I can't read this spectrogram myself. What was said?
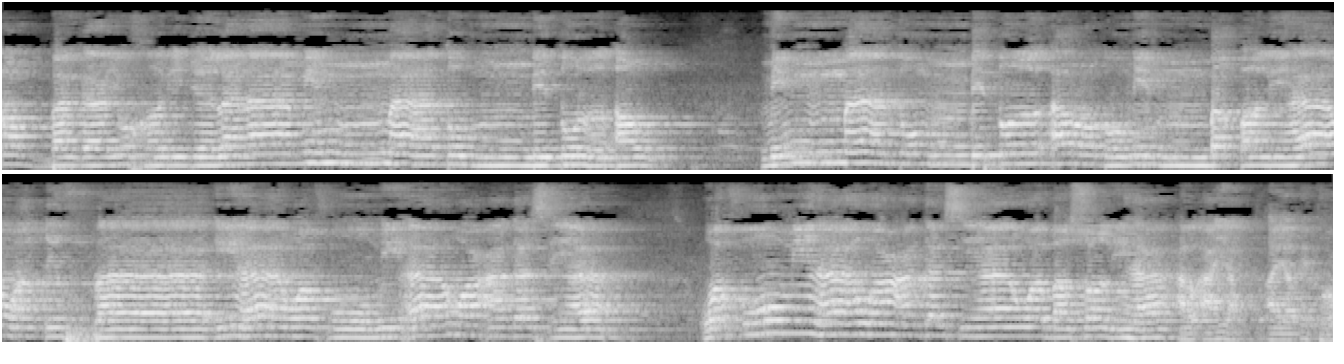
rabbaka yukhrij lana mimma tumbitul ardh مما تنبت الأرض من بقلها وقثائها وفومها وعدسها وفومها وعدسها وبصلها الآيات آيات itu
